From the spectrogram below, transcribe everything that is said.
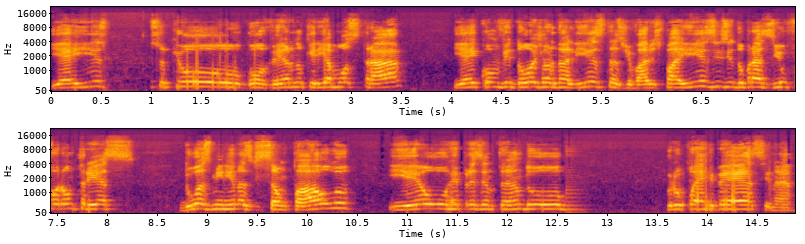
e é isso que o governo queria mostrar. E aí convidou jornalistas de vários países e do Brasil foram três duas meninas de São Paulo e eu representando o grupo RBS, né?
